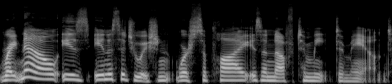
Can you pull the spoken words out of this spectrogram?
right now is in a situation where supply is enough to meet demand.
